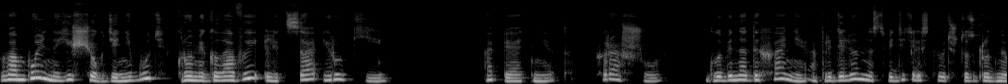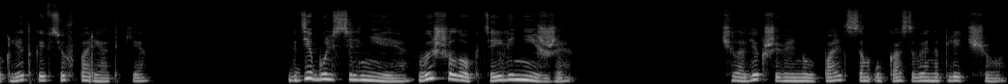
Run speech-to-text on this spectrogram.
«Вам больно еще где-нибудь, кроме головы, лица и руки?» Опять нет. Хорошо. Глубина дыхания определенно свидетельствует, что с грудной клеткой все в порядке. Где боль сильнее, выше локтя или ниже? Человек шевельнул пальцем, указывая на плечо.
